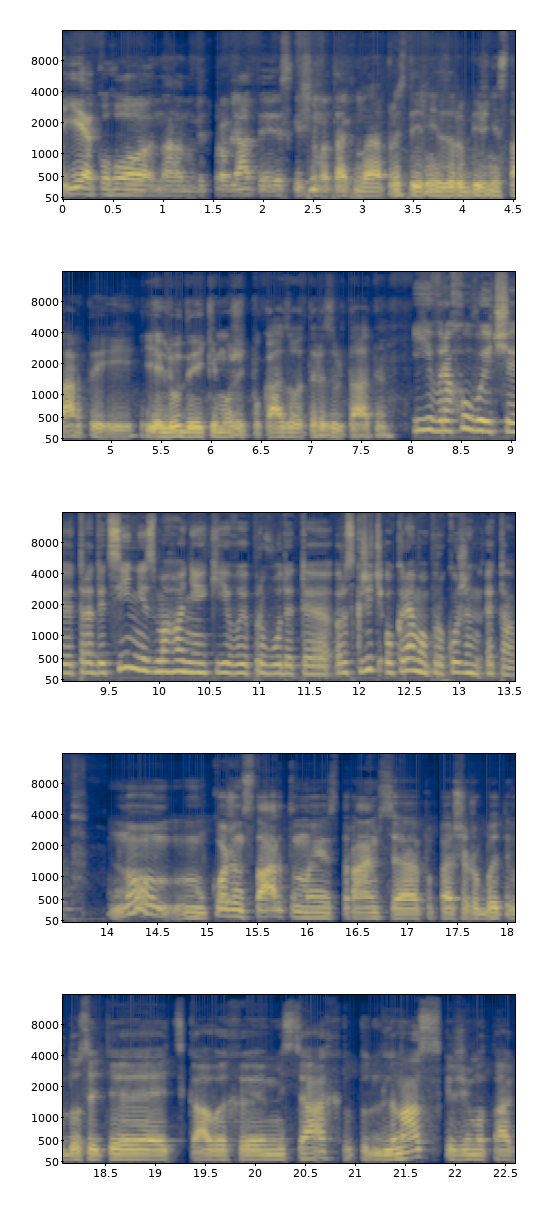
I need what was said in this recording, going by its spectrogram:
є кого нам відправляти, скажімо так, на престижні зарубіжні старти. І є люди, які можуть показувати результати. І враховуючи традиційні змагання, які ви проводите, розкажіть окремо про кожен етап. Ну, кожен старт ми стараємося, по-перше, робити в досить е, цікавих е, місцях. Тобто для нас, скажімо так,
